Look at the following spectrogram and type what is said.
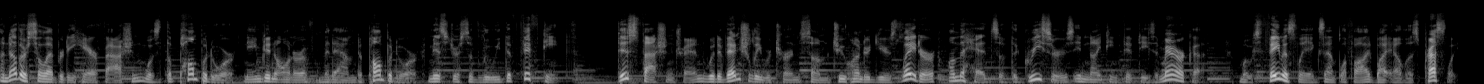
Another celebrity hair fashion was the pompadour, named in honour of Madame de Pompadour, mistress of Louis XV. This fashion trend would eventually return some 200 years later on the heads of the greasers in 1950s America, most famously exemplified by Elvis Presley.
